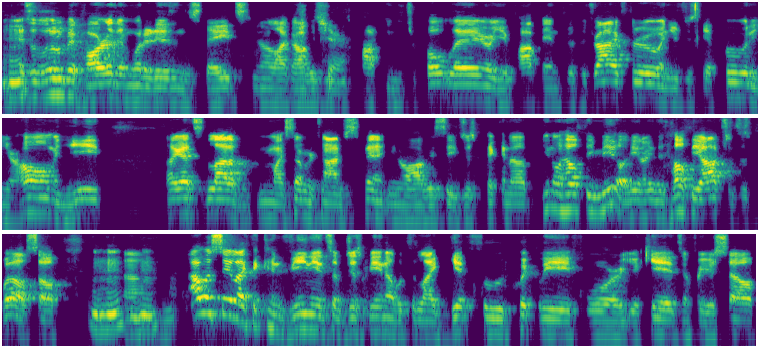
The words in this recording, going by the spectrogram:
mm-hmm. it's a little bit harder than what it is in the states. You know, like obviously sure. you pop into Chipotle or you pop in through the drive-through and you just get food in your home and you eat like that's a lot of my summertime spent, you know, obviously just picking up, you know, healthy meal, you know, healthy options as well. So mm-hmm, um, mm-hmm. I would say like the convenience of just being able to like get food quickly for your kids and for yourself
